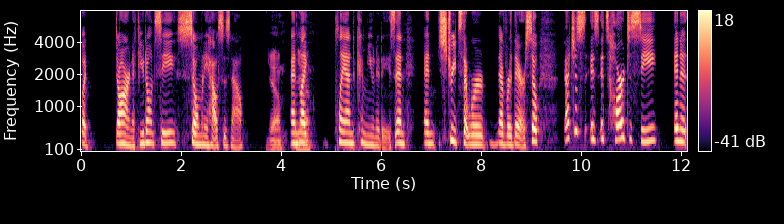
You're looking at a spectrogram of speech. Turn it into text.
But darn, if you don't see so many houses now Yeah. and Yeah. like planned communities and and streets that were never there. So that just is it's hard to see in a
